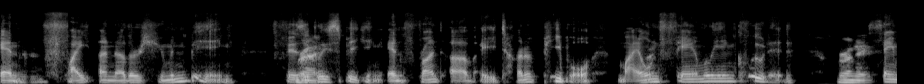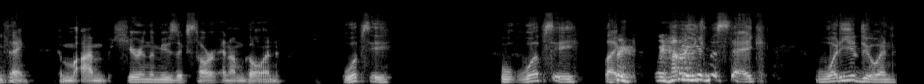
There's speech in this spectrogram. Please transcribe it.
and Mhm. fight another human being physically speaking in front of a ton of people my own family included right. same thing I'm- hearing the music start and i'm going whoopsie whoopsie like Wait, wait, how do I huge get? mistake. What are you doing?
